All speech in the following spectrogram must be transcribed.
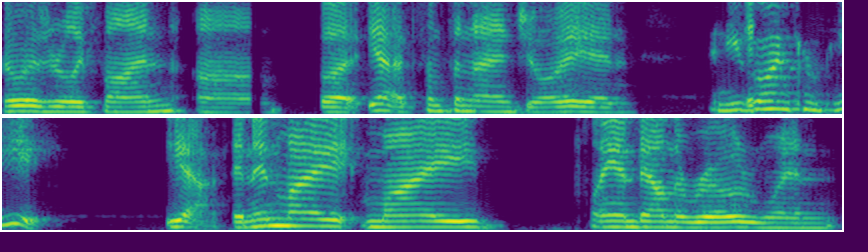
that was really fun. Um, but yeah, it's something I enjoy. And and you go and compete. Yeah, and in my my plan down the road, when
